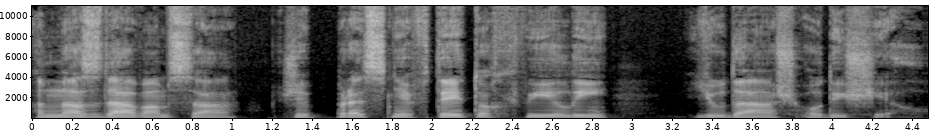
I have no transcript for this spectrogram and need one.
a nazdávam sa, že presne v tejto chvíli Judáš odišiel.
